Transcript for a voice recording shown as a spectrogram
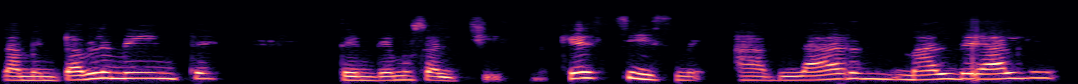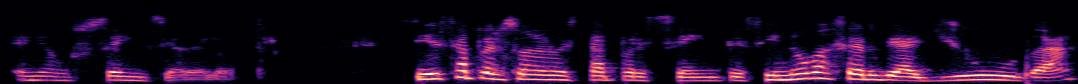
lamentablemente, tendemos al chisme. ¿Qué es chisme? Hablar mal de alguien en ausencia del otro. Si esa persona no está presente, si no va a ser de ayuda,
